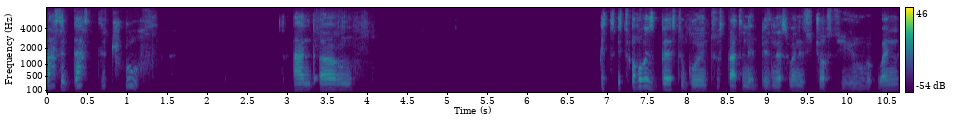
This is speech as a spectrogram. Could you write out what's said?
That's it. That's the truth. And um, it's it's always best to go into starting a business when it's just you, when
